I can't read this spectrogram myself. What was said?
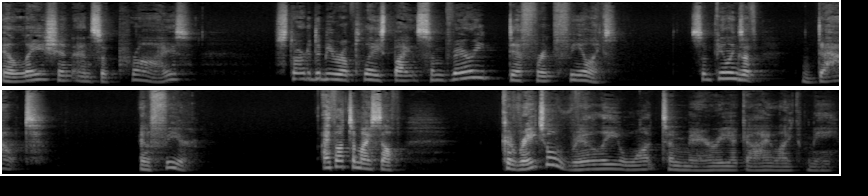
elation and surprise started to be replaced by some very different feelings. Some feelings of doubt and fear. I thought to myself, could Rachel really want to marry a guy like me?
